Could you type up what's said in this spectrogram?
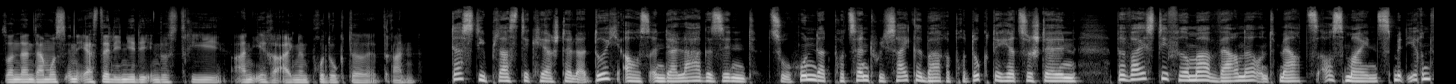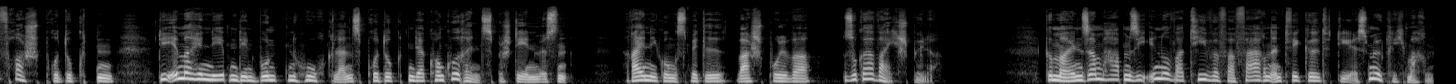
sondern da muss in erster Linie die Industrie an ihre eigenen Produkte dran. Dass die Plastikhersteller durchaus in der Lage sind, zu 100% recycelbare Produkte herzustellen, beweist die Firma Werner und Merz aus Mainz mit ihren Froschprodukten, die immerhin neben den bunten Hochglanzprodukten der Konkurrenz bestehen müssen. Reinigungsmittel, Waschpulver sogar Weichspüler. Gemeinsam haben sie innovative Verfahren entwickelt, die es möglich machen.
